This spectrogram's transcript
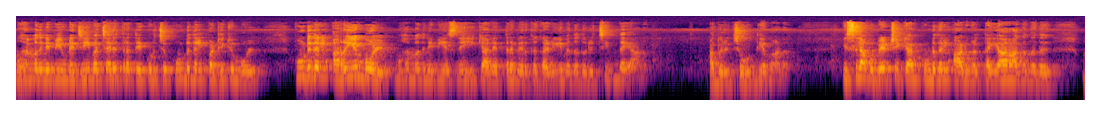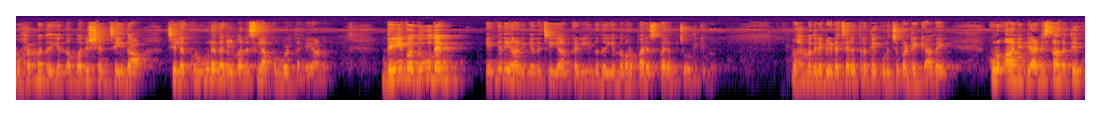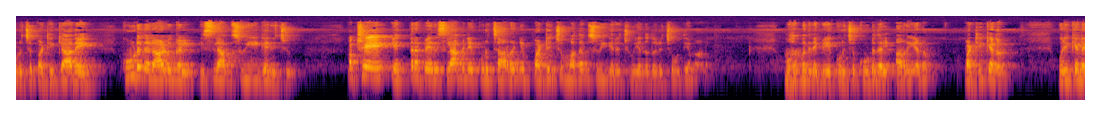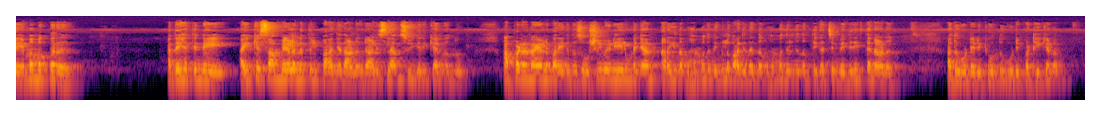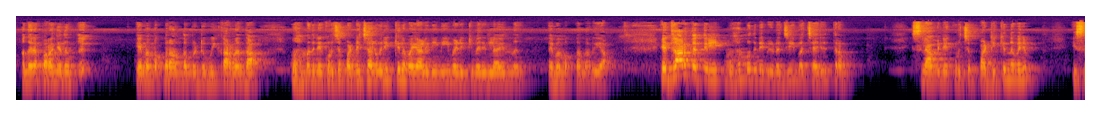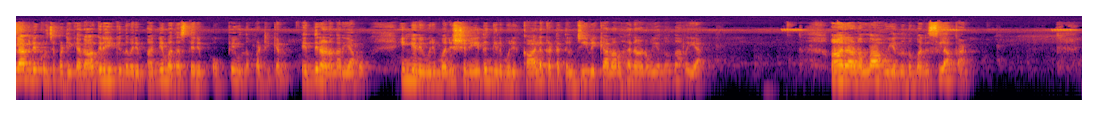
മുഹമ്മദ് നബിയുടെ ജീവചരിത്രത്തെക്കുറിച്ച് കൂടുതൽ പഠിക്കുമ്പോൾ കൂടുതൽ അറിയുമ്പോൾ മുഹമ്മദ് നബിയെ സ്നേഹിക്കാൻ എത്ര പേർക്ക് കഴിയുമെന്നതൊരു ചിന്തയാണ്. അതൊരു ചോദ്യമാണ്. ഇസ്ലാം ഉപേക്ഷിക്കാൻ കൂടുതൽ ആളുകൾ തയ്യാറാകുന്നത് മുഹമ്മദ് എന്ന മനുഷ്യൻ ചെയ്ത ചില ക്രൂരതകൾ മനസ്സിലാക്കുമ്പോൾ തന്നെയാണ്. ദൈവദൂതൻ എങ്ങനെയാണ് ഇങ്ങനെ ചെയ്യാൻ കഴിയുന്നത് എന്നവർ പരസ്പരം ചോദിക്കുന്നു. മുഹമ്മദ് നബിയുടെ ചരിത്രത്തെക്കുറിച്ച് പഠിക്കാതെ ഖുർആാനിന്റെ അടിസ്ഥാനത്തെക്കുറിച്ച് പഠിക്കാതെ കൂടുതൽ ആളുകൾ ഇസ്ലാം സ്വീകരിച്ചു. പക്ഷേ എത്ര പേർ ഇസ്ലാമിനെ കുറിച്ച് അറിഞ്ഞു പഠിച്ചു മതം സ്വീകരിച്ചു എന്നതൊരു ചോദ്യമാണ്. മുഹമ്മദ് നബിയെക്കുറിച്ച് കൂടുതൽ അറിയണം. പഠിക്കണം. ഒരിക്കൽ എം എം അക്ബർ അദ്ദേഹത്തിന്റെ ഐക്യ സമ്മേളനത്തിൽ പറഞ്ഞതാണ് ഒരാൾ ഇസ്ലാം സ്വീകരിക്കാൻ വന്നു. അപ്പോഴാണ് അയാൾ പറയുന്നത് സോഷ്യൽ മീഡിയയിലൂടെ ഞാൻ അറിയുന്ന മുഹമ്മദ് നിങ്ങൾ പറഞ്ഞു തരുന്ന മുഹമ്മദിൽ നിന്നും തികച്ചും വ്യതിരിക്തനാണ്. അതുകൊണ്ട് എനിക്ക് ഒന്നുകൂടി പഠിക്കണം. അങ്ങനെ പറഞ്ഞതും എം എം അക്ബർ അന്തം വിട്ടുപോയി. കാരണം എന്താ? മുഹമ്മദിനെ കുറിച്ച് പഠിച്ചാൽ ഒരിക്കലും അയാൾ ഇനിയും ഈ വഴിക്ക് വരില്ല എന്ന് എം എം അക്ബറിന് അറിയാം. യഥാർത്ഥത്തിൽ മുഹമ്മദ് നബിയുടെ ജീവചരിത്രം ഇസ്ലാമിനെ കുറിച്ച് പഠിക്കുന്നവരും ഇസ്ലാമിനെ കുറിച്ച് പഠിക്കാൻ ആഗ്രഹിക്കുന്നവരും അന്യമതസ്ഥരും ഒക്കെ ഒന്ന് പഠിക്കണം. എന്തിനാണെന്നറിയാമോ? ഇങ്ങനെ ഒരു മനുഷ്യൻ ഏതെങ്കിലും ഒരു കാലഘട്ടത്തിൽ ജീവിക്കാൻ അർഹനാണോ എന്നൊന്ന് അറിയാൻ. ആരാണ് അള്ളാഹു എന്നൊന്ന് മനസ്സിലാക്കാൻ.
